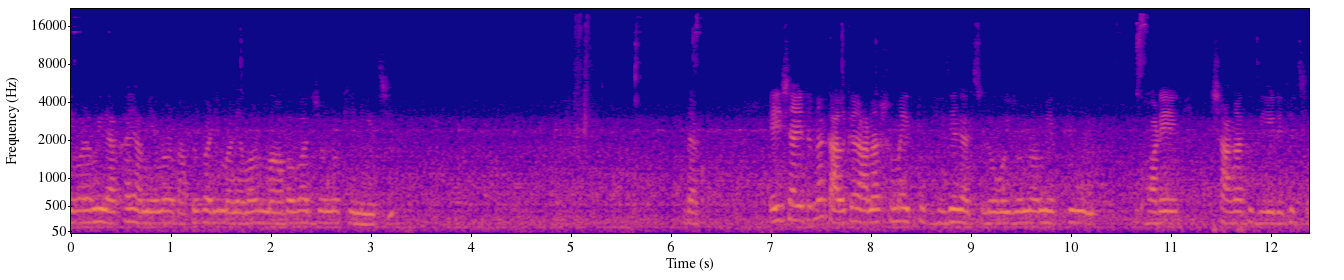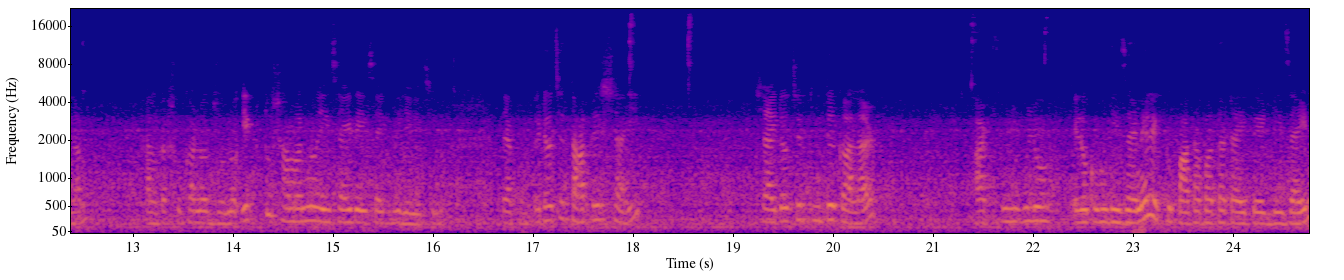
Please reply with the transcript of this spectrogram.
এবার আমি দেখাই, আমি আমার বাপের বাড়ি মানে আমার মা বাবার জন্য কি নিয়েছি দেখো এই শাড়িটা না কালকে আনার সময় একটু ভিজে গেছিল, ওই জন্য আমি একটু ঘরে সাঙাতে দিয়ে রেখেছিলাম হালকা শুকানোর জন্য। একটু সামান্য এই সাইড এই সাইড ভিজে গেছিল। দেখো, এটা হচ্ছে তাঁতের শাড়ি, শাড়িটা হচ্ছে তুতে কালার আর ফুলগুলো এরকম ডিজাইনের, একটু পাতা পাতা টাইপের ডিজাইন,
